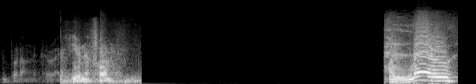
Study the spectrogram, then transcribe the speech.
and put on the correct uniform. Hello.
